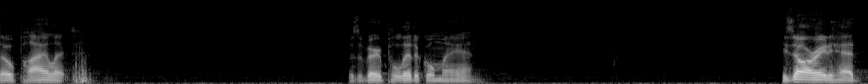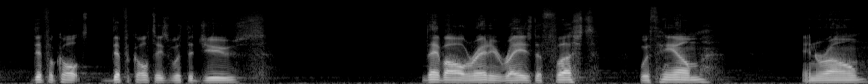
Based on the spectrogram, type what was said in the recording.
So Pilate was a very political man. He's already had difficult, difficulties with the Jews. They've already raised a fuss with him in Rome.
